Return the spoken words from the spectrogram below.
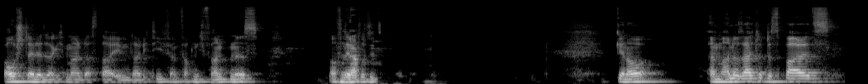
Baustelle, sage ich mal, dass da eben da die Tiefe einfach nicht vorhanden ist auf der ja. Position. Genau. Am anderen Seite des Balls,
